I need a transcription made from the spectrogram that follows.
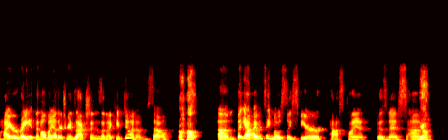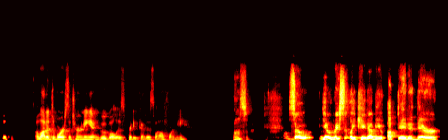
a higher rate than all my other transactions and I keep doing them. So, uh-huh. um, but yeah, I would say mostly sphere past client business. Um, yeah. A lot of divorce attorney and Google is pretty good as well for me. Awesome. So, you know, recently KW updated their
